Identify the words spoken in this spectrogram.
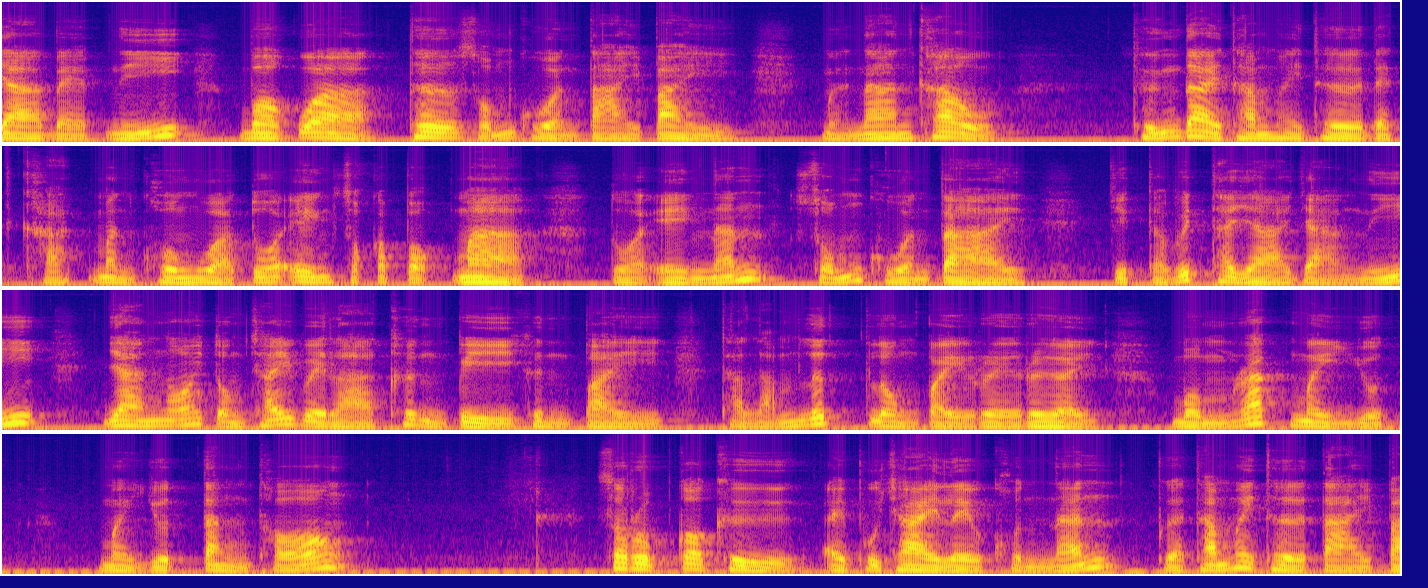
ยาแบบนี้ บอกว่าเธอสมควรตายไป เมื่อนานเข้า ถึงได้ทำให้เธอเด็ดขาดมั่นคงว่าตัวเองสกปรกมาก ตัวเองนั้นสมควรตาย จิตวิทยาอย่างนี้ อย่างน้อยต้องใช้เวลาครึ่งปีขึ้นไป ถล้ำลึกลงไปเรื่อยๆ บ่มรักไม่หยุด ไม่หยุดตั้งท้อง สรุปก็คือไอ้ผู้ชายเลวคนนั้นเพื่อทำให้เธอตายไป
